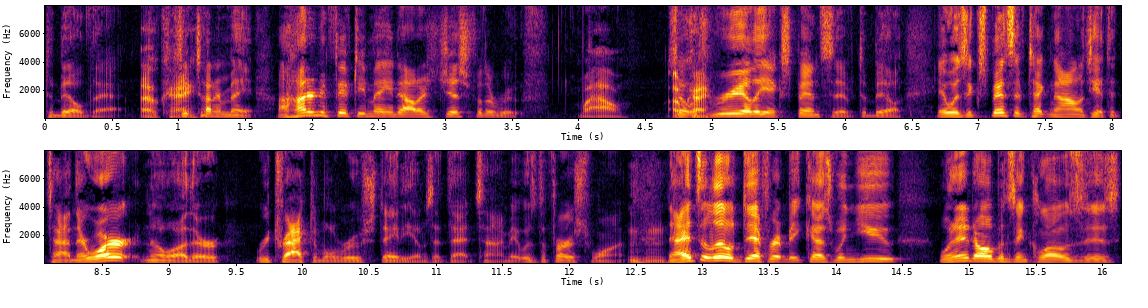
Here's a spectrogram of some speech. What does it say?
to build that. Okay. 600 million. 150 million dollars just for the roof. Wow. So it was really expensive to build. It was expensive technology at the time. There were no other retractable roof stadiums at that time. It was the first one. Mm-hmm. Now it's a little different because when you when it opens and closes,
